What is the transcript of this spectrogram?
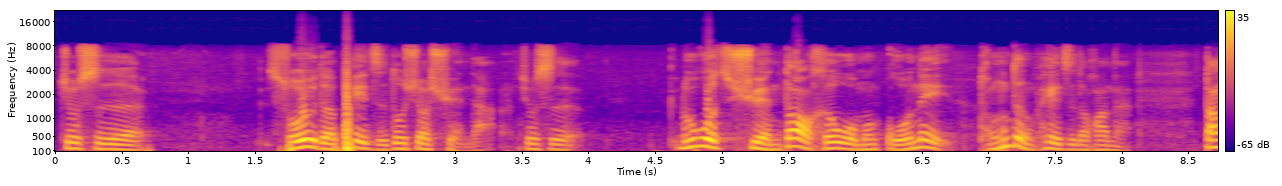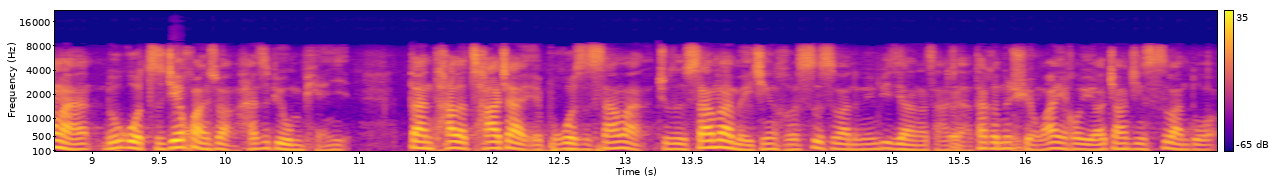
就是所有的配置都需要选的，就是如果选到和我们国内同等配置的话呢，当然如果直接换算还是比我们便宜。但它的差价也不会是三万，就是三万美金和四十万人民币这样的差价，它可能选完以后也要将近四万多，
